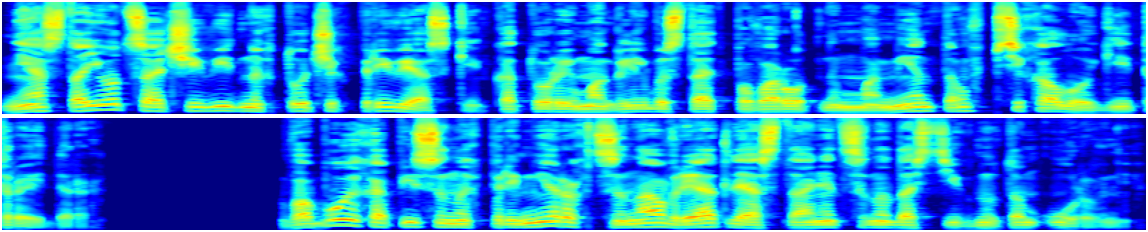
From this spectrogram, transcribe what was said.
Не остается очевидных точек привязки, которые могли бы стать поворотным моментом в психологии трейдера. В обоих описанных примерах цена вряд ли останется на достигнутом уровне.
